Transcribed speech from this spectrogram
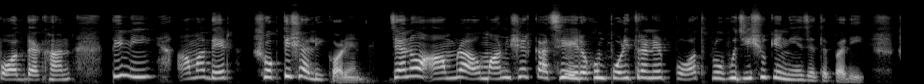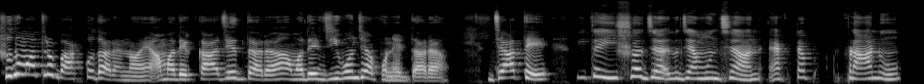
পথ দেখান, তিনি আমাদের শক্তিশালী করেন। যেন আমরাও মানুষের কাছে এরকম পরিত্রাণের পথ প্রভু যিশুকে নিয়ে যেতে পারি। শুধুমাত্র বাক্য দ্বারা নয়, আমাদের কাজের দ্বারা, আমাদের জীবনযাপনের দ্বারা। যাতে পিতা ঈশ্বর যেমন চান, একটা প্রাণও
